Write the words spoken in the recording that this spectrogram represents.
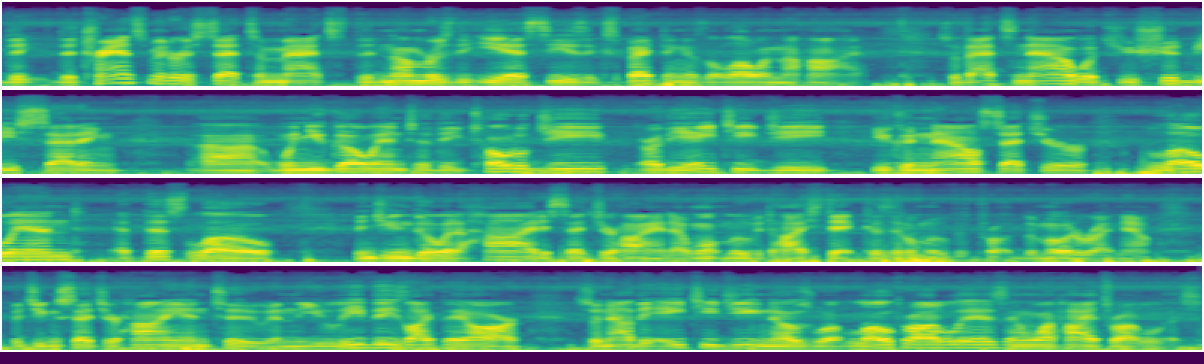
the, the transmitter is set to match the numbers the ESC is expecting as the low and the high. So that's now what you should be setting uh, when you go into the total G or the ATG. You can now set your low end at this low, then you can go at a high to set your high end. I won't move it to high stick because it'll move the, the, motor right now. But you can set your high end too, and you leave these like they are. So now the ATG knows what low throttle is and what high throttle is.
